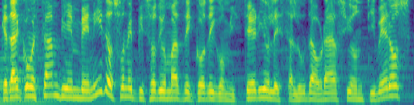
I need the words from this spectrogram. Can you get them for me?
¿Qué tal? ¿Cómo están? Bienvenidos a un episodio más de Código Misterio. Les saluda Horacio Ontiveros.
